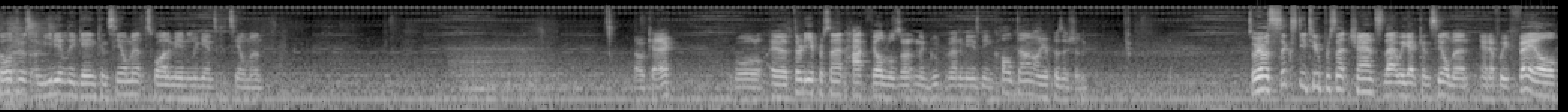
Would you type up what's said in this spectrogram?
Soldiers immediately gain concealment, squad immediately gains concealment. Okay. Well, uh, 38% hack failed result in a group of enemies being called down on your position. So we have a 62% chance that we get concealment, and if we fail,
